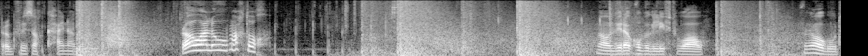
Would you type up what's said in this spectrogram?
Irgendwie ist noch keiner. Bro, hallo, mach doch. Ja, und wieder Gruppe geliefert. Wow. Finde auch gut.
